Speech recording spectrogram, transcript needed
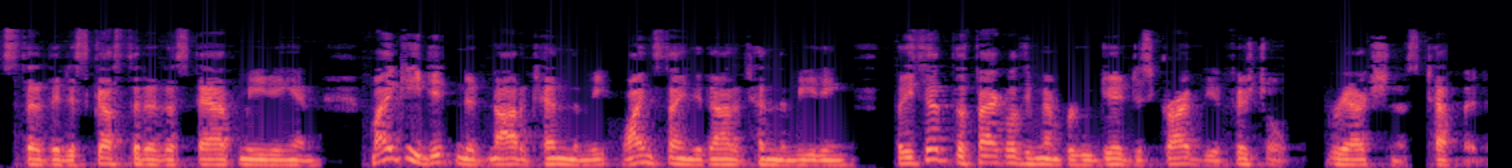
said they discussed it at a staff meeting and Mikey didn't not attend the meet. Weinstein did not attend the meeting, but he said the faculty member who did described the official reaction as tepid.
